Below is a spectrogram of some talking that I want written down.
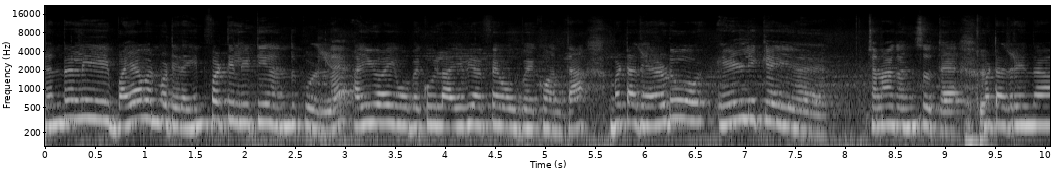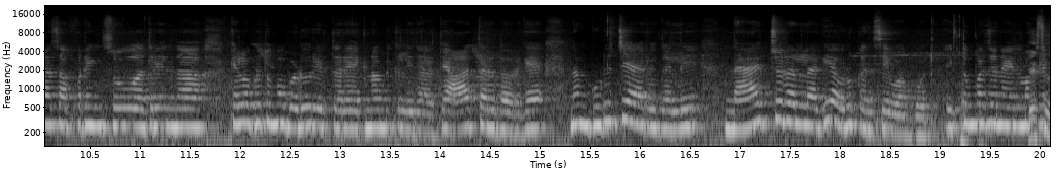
ಜನರಲ್ಲಿ ಜನರಲಿ ಭಯ ಬಂದ್ಬಿಟ್ಟಿದೆ. ಇನ್ಫರ್ಟಿಲಿಟಿ ಅಂದ ಕೂಡಲೇ ಐ ಯು ಐ ಹೋಗ್ಬೇಕು ಇಲ್ಲ ಐ ವಿ ಎಫ್ ಎ ಹೋಗ್ಬೇಕು ಅಂತ. ಬಟ್ ಅದೆರಡು ಹೇಳಲಿಕ್ಕೆ ಚೆನ್ನಾಗಿ ಅನಿಸುತ್ತೆ ಬಟ್ ಅದರಿಂದ ಸಫರಿಂಗ್ಸು ಅದರಿಂದ ಕೆಲವೊಬ್ರು ತುಂಬ ಬಡವರು ಇರ್ತಾರೆ ಎಕನಾಮಿಕಲ್ ಇದಾಗುತ್ತೆ ಆ ಥರದವ್ರಿಗೆ ನಮ್ಮ ಗುಡುಚಿ ಆಯುರ್ವೇದದಲ್ಲಿ ನ್ಯಾಚುರಲ್ ಆಗಿ ಅವರು ಕನ್ಸೀವ್ ಆಗ್ಬೋದು. ಈಗ ತುಂಬ ಜನ ಹೆಣ್ಮಕ್ಳು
